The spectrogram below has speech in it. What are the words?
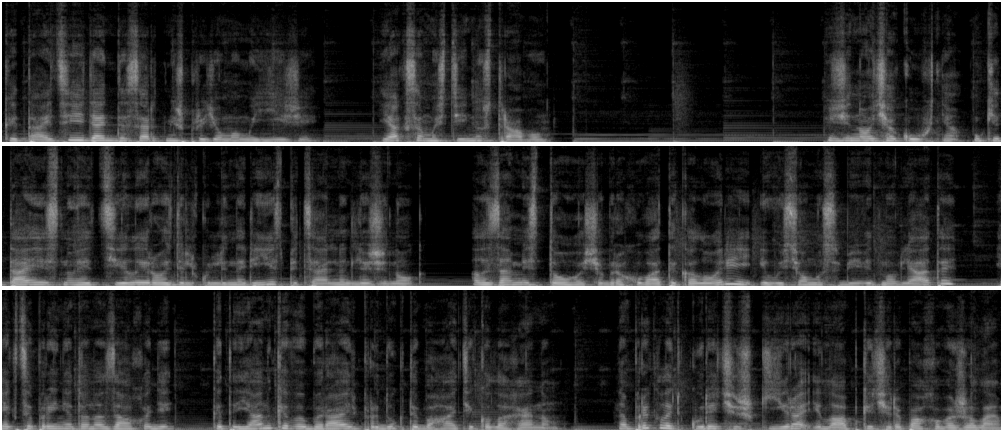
китайці їдять десерт між прийомами їжі, як самостійну страву. Жіноча кухня. У Китаї існує цілий розділ кулінарії спеціально для жінок. Але замість того, щоб рахувати калорії і в усьому собі відмовляти, як це прийнято на заході, китаянки вибирають продукти багаті колагеном, наприклад, куряча шкіра і лапки черепахове желе,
